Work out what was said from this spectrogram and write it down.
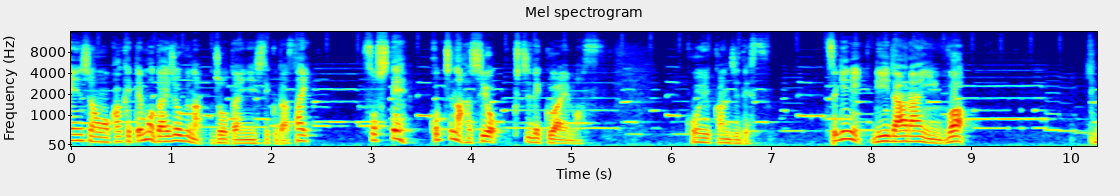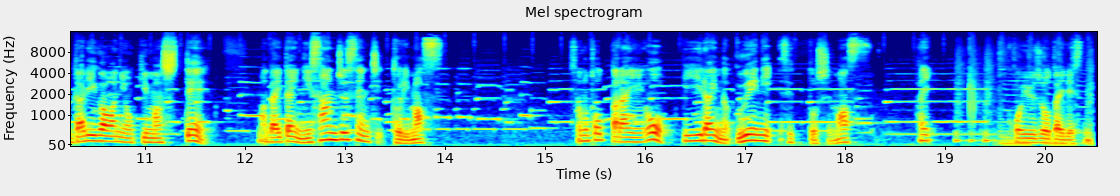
テンションをかけても大丈夫な状態にしてください。そしてこっちの端を口で加えます。こういう感じです。次にリーダーラインは左側に置きまして、まあ、大体2、30センチ取ります。その取ったラインを P ラインの上にセットします。はい。こういう状態ですね。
